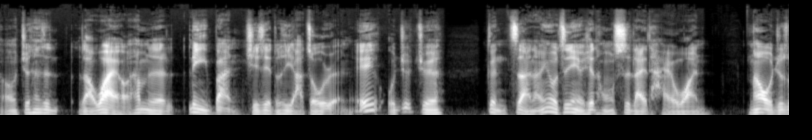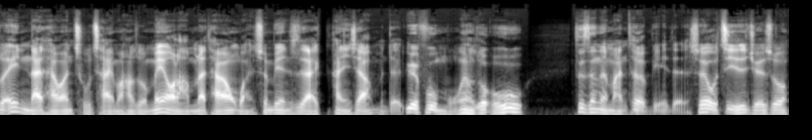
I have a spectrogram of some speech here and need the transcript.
哦，就算是老外哦，他们的另一半其实也都是亚洲人，诶，我就觉得更赞啊，因为我之前有些同事来台湾，然后我就说，哎，你来台湾出差吗？他说没有啦，我们来台湾玩，顺便是来看一下我们的岳父母。我想说，哦，这真的蛮特别的，所以我自己是觉得说，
